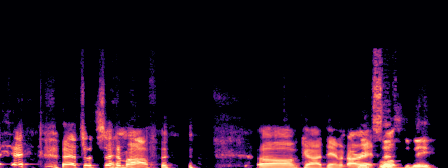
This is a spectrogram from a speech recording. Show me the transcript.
that's what set him off. Oh god damn it! All Makes right, well, to me.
